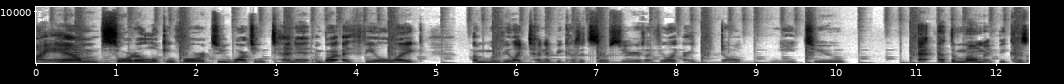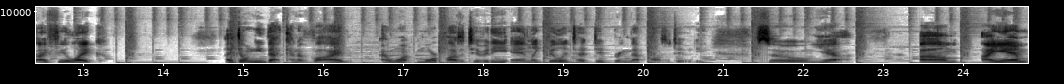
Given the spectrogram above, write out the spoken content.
i am sort of looking forward to watching tenet but i feel like a movie like tenet because it's so serious i feel like i don't need to at, at the moment because i feel like I don't need that kind of vibe. I want more positivity, and like Bill and Ted did bring that positivity. So yeah, um, I am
